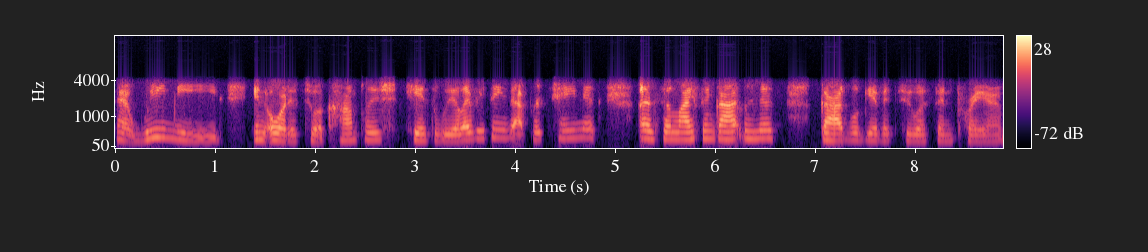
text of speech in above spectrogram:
that we need in order to accomplish His will. Everything that pertaineth unto life and godliness, God will give it to us in prayer.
